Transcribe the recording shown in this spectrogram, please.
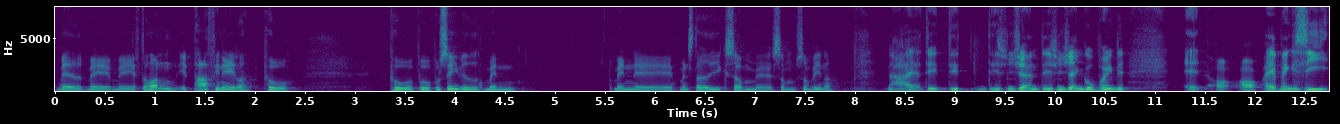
med, med, med efterhånden et par finaler på, på, på, på CV'et, men, men, øh, men stadig ikke som, øh, som, som vinder. Nej, det, det, det, synes jeg, det synes jeg er en god pointe. Og, og, og man kan sige,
